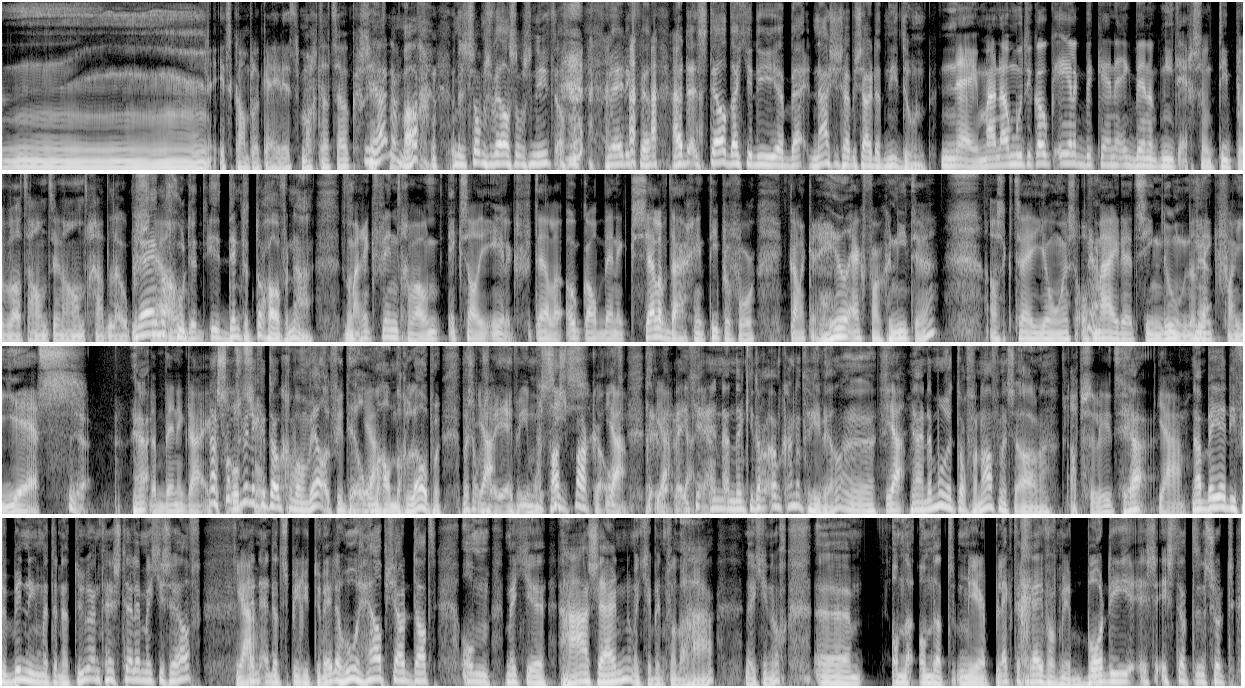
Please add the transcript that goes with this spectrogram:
mm, it's complicated. Mag dat ook Ja, dat worden? mag. Maar soms wel, soms niet. Of weet ik veel. Maar stel dat je die eh, bij, naast je zou hebben, zou je dat niet doen. Nee, maar nou moet ik ook eerlijk bekennen... ik ben ook niet echt zo'n type wat hand in hand gaat lopen Nee, snel. maar goed, je denkt er toch over na. Want- Maar ik vind gewoon, ik zal je eerlijk vertellen... ook al ben ik zelf daar geen type voor... kan ik er heel erg van genieten... als ik twee jongens of Ja. meiden het zien doen. Dan Ja. denk ik van yes, Ja. Ja. dan ben ik daar echt Nou, soms wil ik het ook gewoon wel. Ik vind het heel Ja. onhandig lopen. Maar soms Ja, wil je even iemand precies. vastpakken. Of, Ja, ja, weet je. En dan denk je toch, oh, kan dat hier wel? Eh, Ja. ja, daar moeten we toch vanaf met z'n allen. Absoluut. Ja. ja. Nou, ben jij die verbinding met de natuur aan het herstellen met jezelf? Ja. En, en dat spirituele. Hoe helpt jou dat om met je H zijn, want je bent van de H, weet je nog, ehm, om, dat, om dat meer plek te geven of meer body? Is, is dat een soort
